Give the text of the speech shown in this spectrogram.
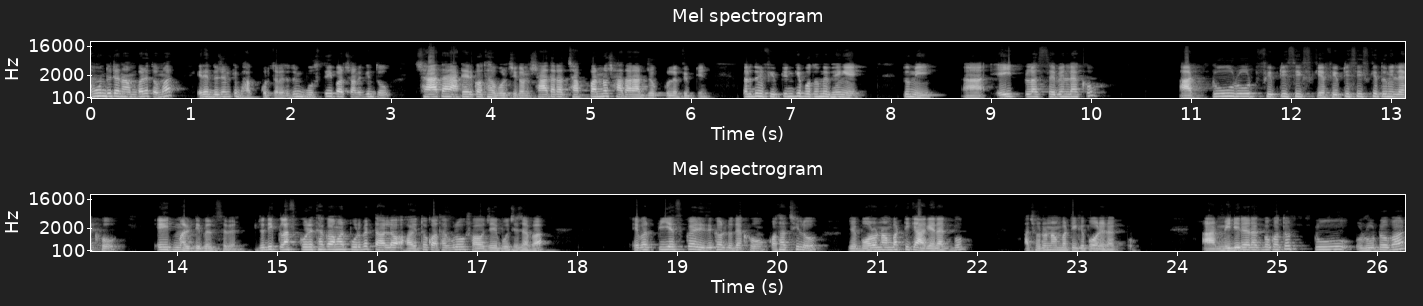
এমন দুইটা নাম্বারে তোমার এদের দুজনকে ভাগ করতে হবে। তুমি বুঝতেই পারছ, আমি কিন্তু সাত আর আটের কথা বলছি, কারণ সাত আর ছাপ্পান্ন, সাত আর আট যোগ করলে ফিফটিন তাহলে তুমি ফিফটিনকে প্রথমে ভেঙে তুমি এইট প্লাস সেভেন লেখো, আর টু রুট ফিফটি সিক্সকে ফিফটি সিক্সকে তুমি লেখো এইট মাল্টিপল সেভেন যদি ক্লাস করে থাকো আমার পূর্বে তাহলে হয়তো কথাগুলো সহজেই বুঝে যাবা। এবার পি স্কোয়ার ইজিক্যাল টু দেখো, কথা ছিল যে বড় নাম্বারটিকে আগে রাখব আর ছোট নাম্বারটিকে পরে রাখব। আর মিডিলে রাখব কত? Two root over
